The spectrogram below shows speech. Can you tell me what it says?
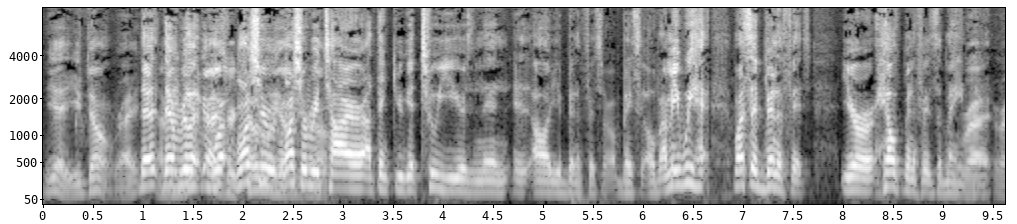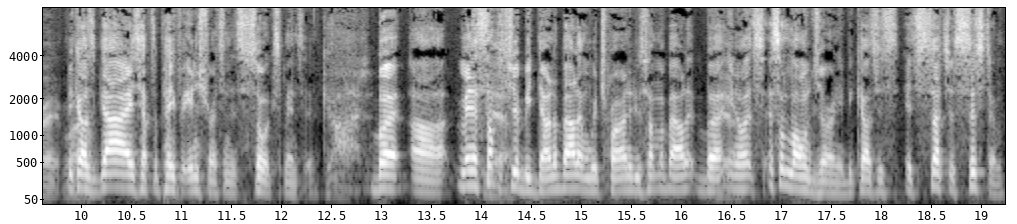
Yeah, you don't, right? They're, they're mean, really you once totally you on once you own. retire, I think you get two years, and then it, all your benefits are basically over. I mean, we ha- when I say benefits, your health benefits are the main Right, thing, right, wow. Because guys have to pay for insurance, and it's so expensive. God. but uh, I mean, it's something Yeah. should be done about it, and we're trying to do something about it. But Yeah. you know, it's it's a long journey because it's it's such a system.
